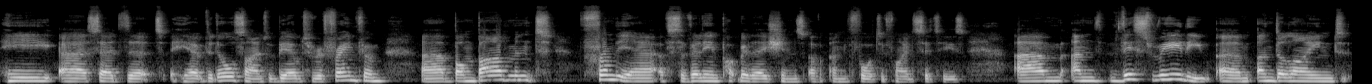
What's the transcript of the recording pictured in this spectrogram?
he uh, said that he hoped that all sides would be able to refrain from uh, bombardment from the air of civilian populations of unfortified cities. Um, and this really um, underlined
